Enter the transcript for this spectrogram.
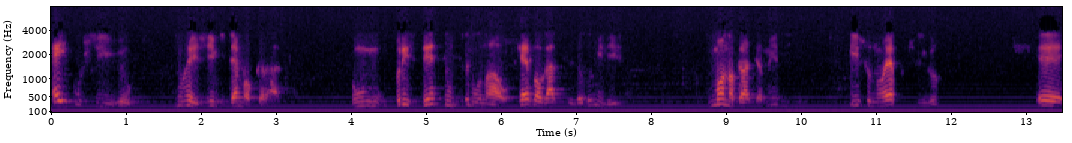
É impossível, no regime democrático, um presidente de um tribunal revogar a decisão do ministro monocraticamente. Isso não é possível. É,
